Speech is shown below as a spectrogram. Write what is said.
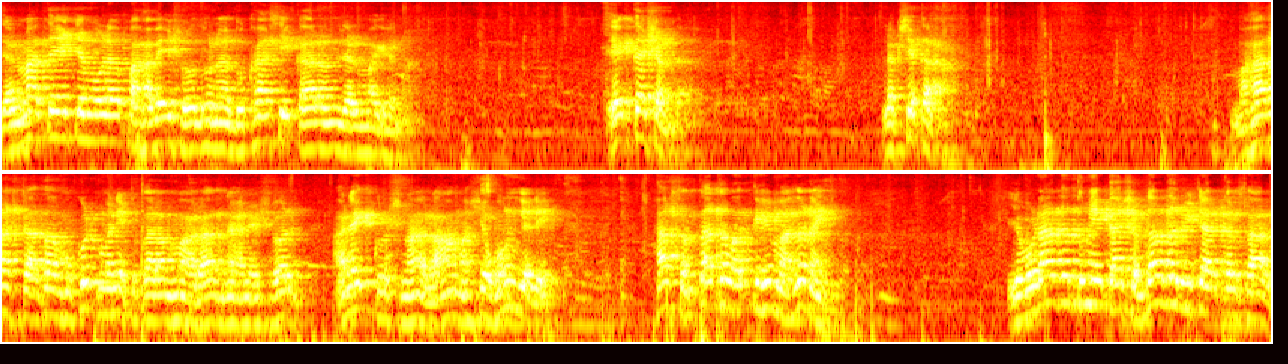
जन्मातेचे मुळ पहावे शोधून दुखाशी कारण जन्म घेणं. एक शब्द. लक्ष करा. महाराष्ट्राचा मुकुटमणी तुकाराम महाराज ज्ञानेश्वर अनेक कृष्ण राम असे होऊन गेले. हा संताचं वाक्य हे माझं नाही. एवढा जर तुम्ही एका शब्दावर जर विचार करसाल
